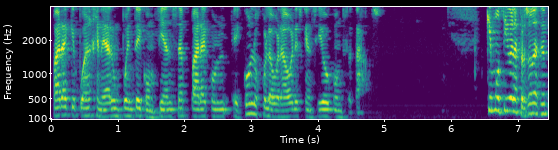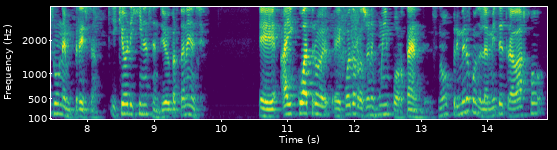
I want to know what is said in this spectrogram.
para que puedan generar un puente de confianza para con los colaboradores que han sido contratados. ¿Qué motiva a las personas dentro de una empresa y qué origina el sentido de pertenencia? Eh, hay cuatro, eh, cuatro, razones muy importantes, ¿no? Primero, cuando el ambiente de trabajo,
